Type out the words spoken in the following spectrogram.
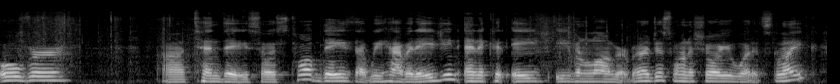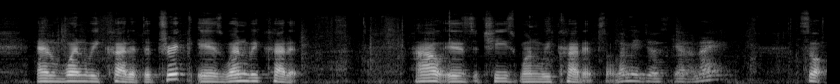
over uh, 10 days. So it's 12 days that we have it aging and it could age even longer. But I just want to show you what it's like and when we cut it. The trick is when we cut it. How is the cheese when we cut it? So let me just get a knife. So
